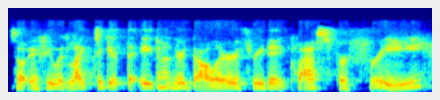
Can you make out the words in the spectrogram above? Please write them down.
So if you would like to get the $800 three day class for free,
